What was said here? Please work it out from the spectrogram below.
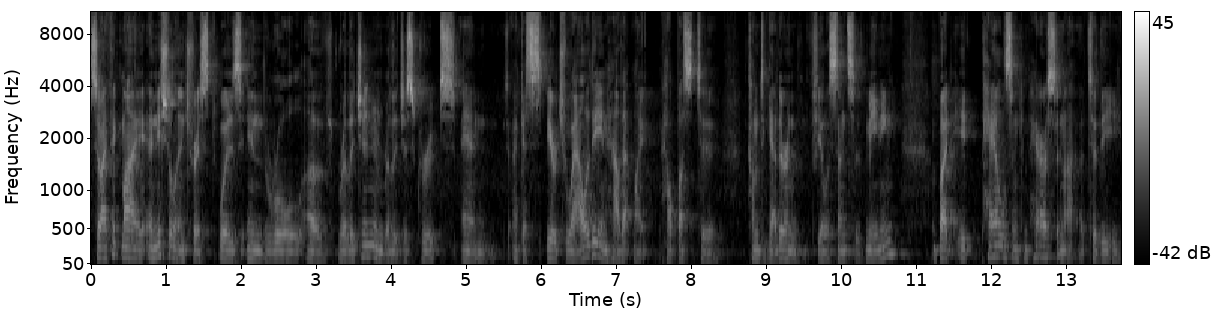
So I think my initial interest was in the role of religion and religious groups and I guess spirituality and how that might help us to come together and feel a sense of meaning. But it pales in comparison uh, to the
